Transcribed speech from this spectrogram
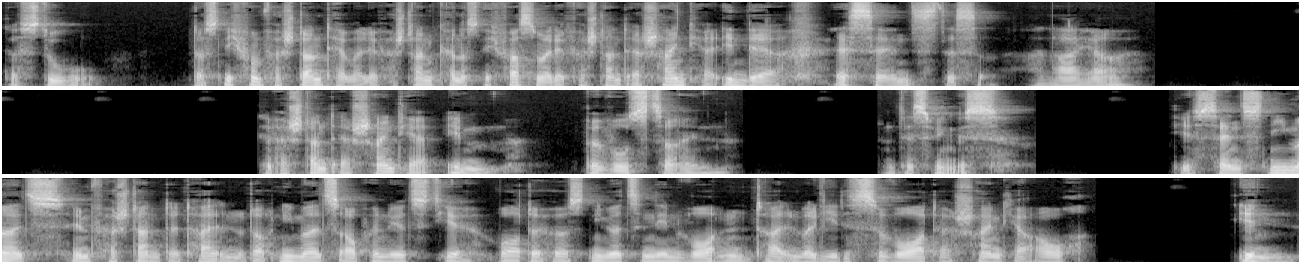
dass du das nicht vom Verstand her, weil der Verstand kann das nicht fassen, weil der Verstand erscheint ja in der Essenz des Alaya. Der Verstand erscheint ja im Bewusstsein. Und deswegen ist die Essenz niemals im Verstand enthalten und auch niemals, auch wenn du jetzt hier Worte hörst, niemals in den Worten enthalten, weil jedes Wort erscheint ja auch in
